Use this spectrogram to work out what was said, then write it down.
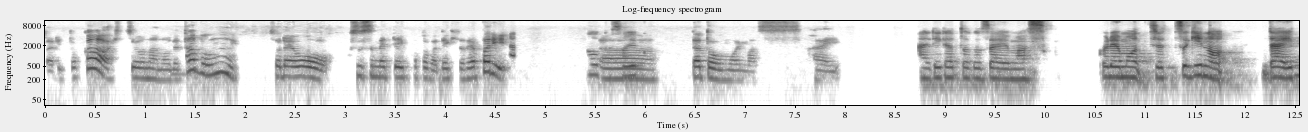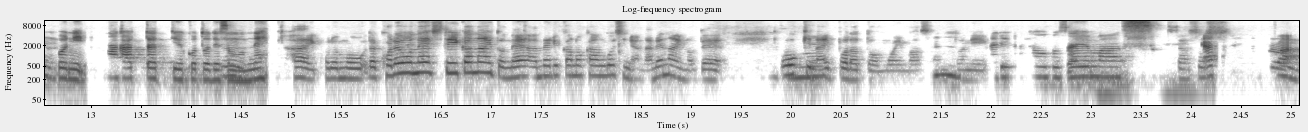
たりとか必要なので多分それを進めていくことができたらやっぱりそういうだと思います。はい。ありがとうございます。これもじゃ次の第一歩につながったっていうことですもんね。はい。これもだこれをねしていかないとねアメリカの看護師にはなれないので大きな一歩だと思います、うん。本当に、ありがとうございます。じゃあそあとは、今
